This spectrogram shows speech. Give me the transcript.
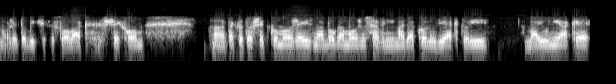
môže to byť Slovak s Čechom, a tak toto všetko môže ísť na bok a môžu sa vnímať ako ľudia, ktorí majú nejaké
